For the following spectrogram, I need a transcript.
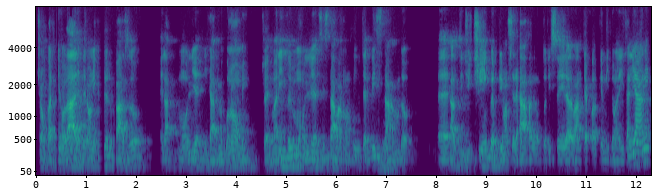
c'è un particolare, Veronica Gervaso è la moglie di Carlo Bonomi, cioè marito e moglie si stavano intervistando eh, al TG5 in prima serata alle 8 di sera davanti a qualche milione di italiani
